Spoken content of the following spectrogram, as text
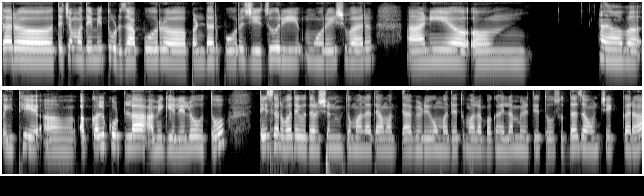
तर त्याच्यामध्ये मी तुळजापूर पंढरपूर जेजुरी मोरेश्वर आणि इथे अक्कलकोटला आम्ही गेलेलो होतो. ते सर्व देवदर्शन मी तुम्हाला त्या त्या व्हिडिओमध्ये तुम्हाला बघायला मिळते. तो सुद्धा जाऊन चेक करा.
